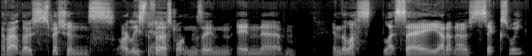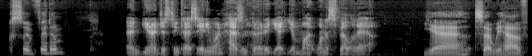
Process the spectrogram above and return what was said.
about those suspicions, or at least the Yeah. first ones in in um, in the last, let's say, I don't know, six weeks of WIDM. And you know, just in case anyone hasn't heard it yet, you might want to spell it out. Yeah, so we have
